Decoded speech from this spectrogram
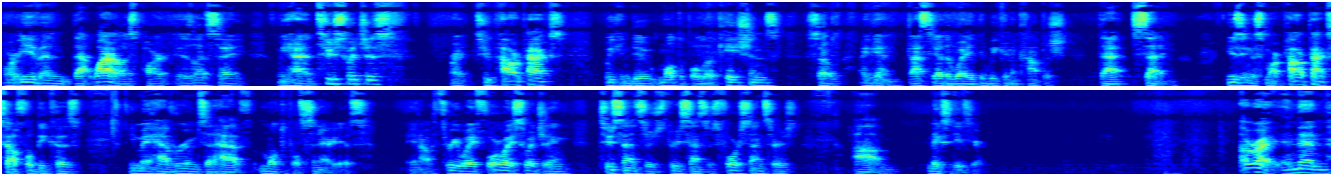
or even that wireless part is let's say we had two switches, right? Two power packs. We can do multiple locations. So again, that's the other way that we can accomplish that setting. Using the smart power pack is helpful because you may have rooms that have multiple scenarios, you know, three-way, four-way switching, two sensors, three sensors, four sensors. Um, makes it easier. All right, and then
